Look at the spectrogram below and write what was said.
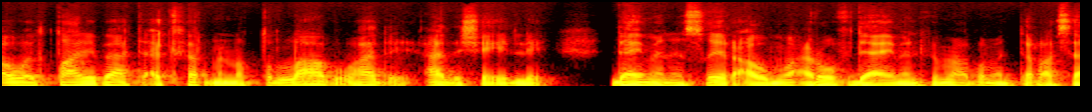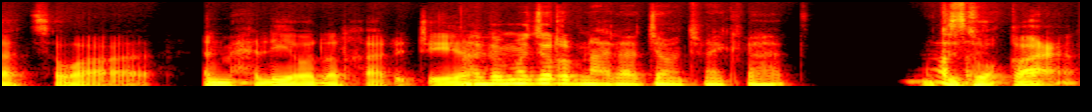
أو الطالبات أكثر من الطلاب وهذا هذا الشيء اللي دائما يصير أو معروف دائما في معظم الدراسات سواء المحلية ولا الخارجية. هذا ما جربنا على جامعة الملك فهد. تتوقع؟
